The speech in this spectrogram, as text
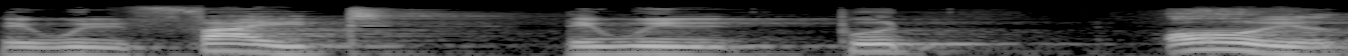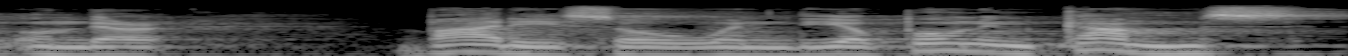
they will fight, they will put oil on their body, so when the opponent comes,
